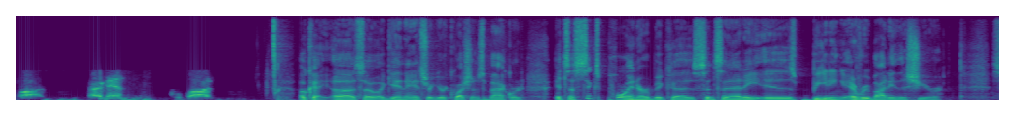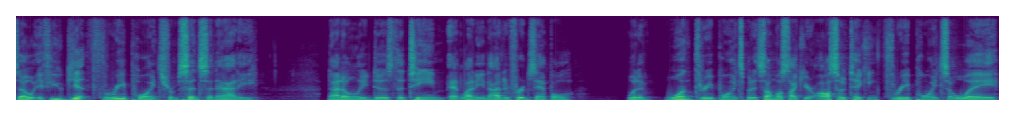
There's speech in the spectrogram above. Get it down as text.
pods. All right, man. Cool pod. Okay, uh, so again, answering your questions backward, it's a six pointer because Cincinnati is beating everybody this year. So if you get three points from Cincinnati, not only does the team, Atlanta United, for example, would have won three points, but it's almost like you're also taking three points away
